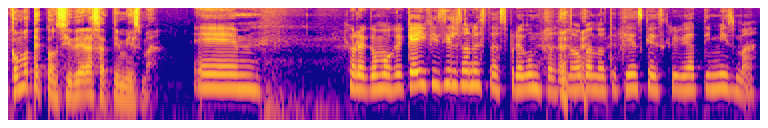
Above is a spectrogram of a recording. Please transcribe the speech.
¿Cómo te consideras a ti misma? Eh, como que qué difícil son estas preguntas, ¿no? Cuando te tienes que describir a ti misma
